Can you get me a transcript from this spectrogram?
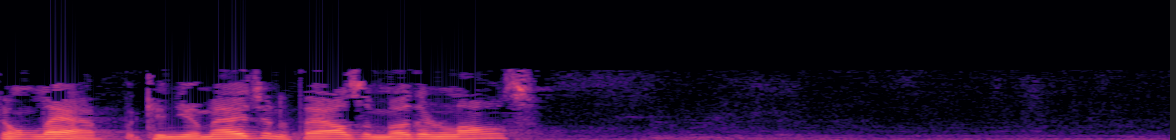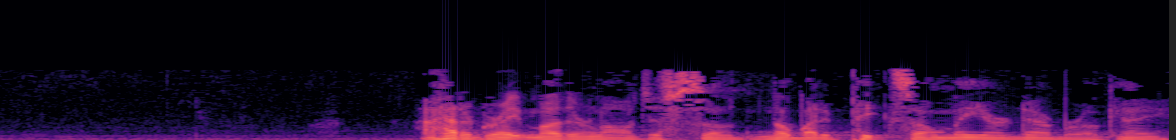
don't laugh, but can you imagine a thousand mother in laws? I had a great mother in law, just so nobody picks on me or Deborah, okay?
